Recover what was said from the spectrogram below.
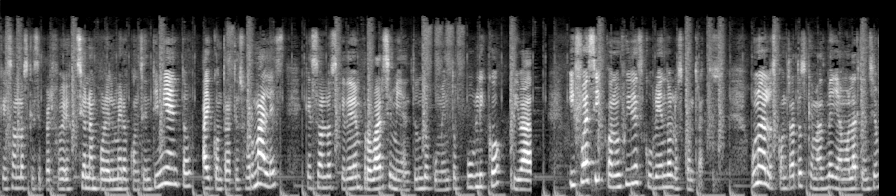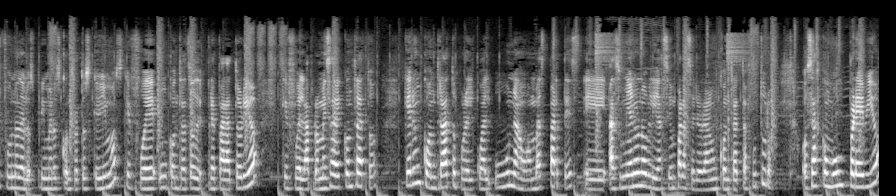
que son los que se perfeccionan por el mero consentimiento. Hay contratos formales, que son los que deben probarse mediante un documento público privado. Y fue así cuando fui descubriendo los contratos. Uno de los contratos que más me llamó la atención fue uno de los primeros contratos que vimos, que fue un contrato de preparatorio, que fue la promesa de contrato, que era un contrato por el cual una o ambas partes eh, asumían una obligación para celebrar un contrato a futuro. O sea, como un previo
